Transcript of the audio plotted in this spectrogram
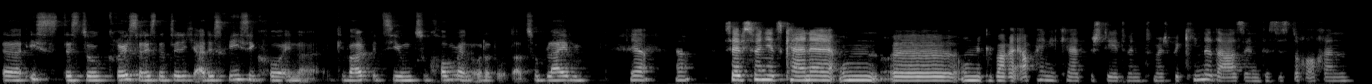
äh, ist, desto größer ist natürlich auch das Risiko, in eine Gewaltbeziehung zu kommen oder da zu bleiben. Ja, ja selbst wenn jetzt keine un, äh, unmittelbare Abhängigkeit besteht, wenn zum Beispiel Kinder da sind, das ist doch auch ein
